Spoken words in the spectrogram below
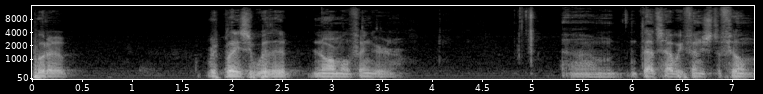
put a replace it with a normal finger um, that's how we finished the film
